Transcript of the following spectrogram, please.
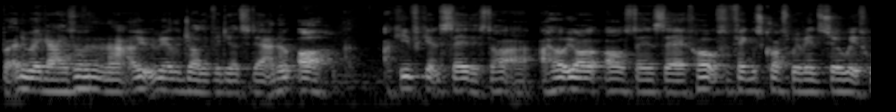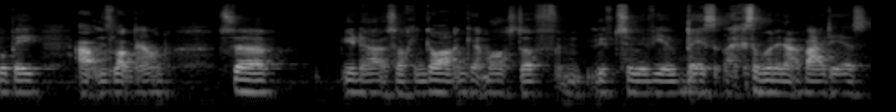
But anyway, guys, other than that, I hope you really enjoyed the video today. I know. Oh, I keep forgetting to say this, don't I? I hope you all staying safe. Hopefully, fingers crossed, within two weeks we'll be out of this lockdown. So, you know, so I can go out and get more stuff and with to review basically because I'm running out of ideas.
